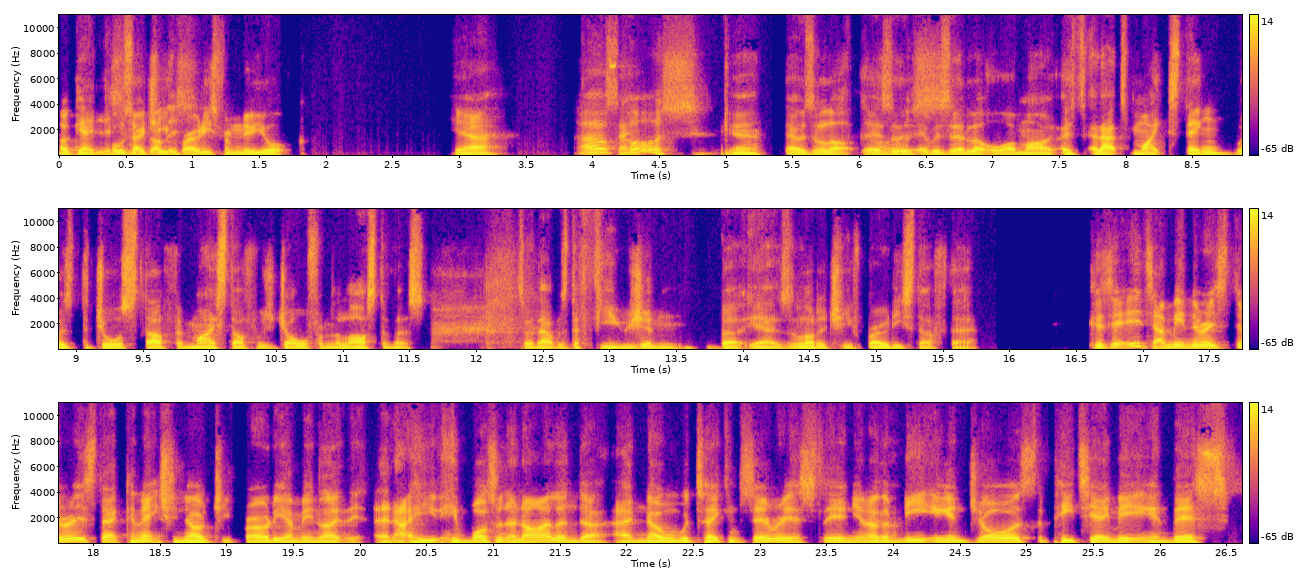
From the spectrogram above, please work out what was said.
okay. Listen, also, Chief this- Brody's from New York. Yeah. Oh, of same. course. Yeah, there was a lot. There's a, it was a little homage. Uh, it's- That's Mike's thing was the Jaws stuff, and my stuff was Joel from The Last of Us. So that was the fusion. But yeah, there's a lot of Chief Brody stuff there. Because it is. I mean, there is there is that connection. You know, Chief Brody. I mean, like, and I- he he wasn't an Islander, and no one would take him seriously. And you know, the meeting in Jaws, the PTA meeting in this.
